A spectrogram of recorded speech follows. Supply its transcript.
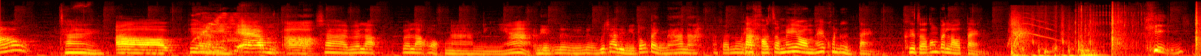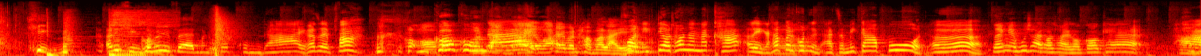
อ้าวใช่ อ่าพี่พี่แอม พี่แอมอ่าใช่เวลาเวลาออกงานอย่างเงี้ยนิดนึงนิดนึงผู้ชายเดี๋ยวนี้ต้องแต่งหน้านะเอาซะหน่อยแต่เขาจะไม่ยอมให้คนอื่นแต่ง คือจะต้องเป็นเราแต่ง ขิง ขิง อันนี้ขิงคนไม่มีแฟนมันควบคุมได้เข้าใจปะควบคุมนสั่งได้ว่าให้มันทำอะไร ขอนิดเดียวเท่านั้นนะคะอะไรอย่างเงี้ยถ้าเป็นคนอื่นอาจจะไม่กล้าพูด เออ แล้วไงผู้ชายเขาใช้เขาก็แค่ทาทา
